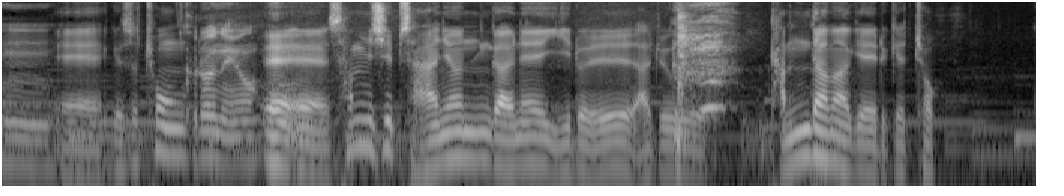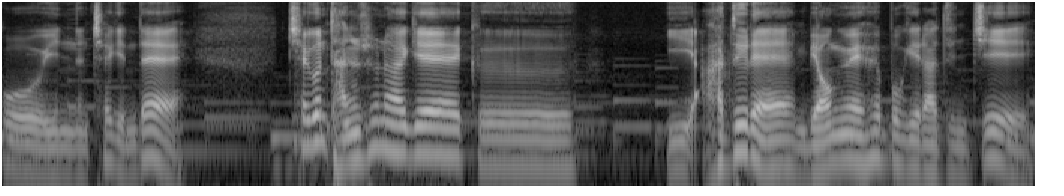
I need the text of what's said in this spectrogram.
음. 예, 그래서 총 그러네요. 예, 예, 34년간의 일을 아주 담담하게 이렇게 적고 있는 책인데 책은 단순하게 그 이 아들의 명예 회복이라든지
